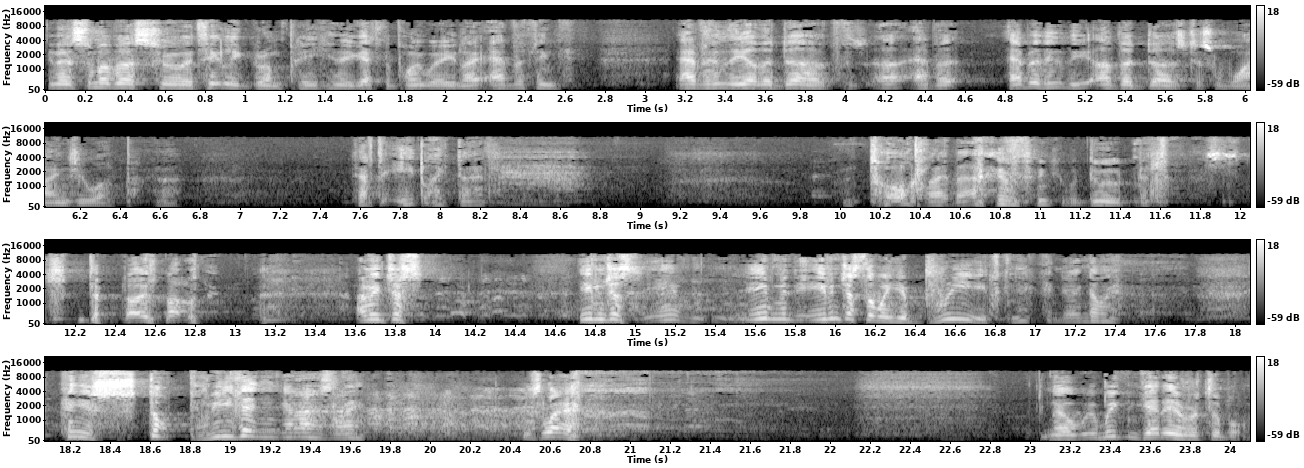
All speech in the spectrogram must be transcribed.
You know, some of us who are particularly grumpy, you know, you get to the point where you like everything, everything the other does, uh, ever, everything the other does just winds you up. You, know. you have to eat like that, talk like that. Everything you do. I mean, just even just even even just the way you breathe. Can you, can you, can you stop breathing? You know, it's like it's like. No, we can get irritable.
